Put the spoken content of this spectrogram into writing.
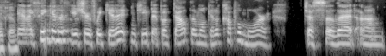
Okay. And I think in the future, if we get it and keep it booked out, then we'll get a couple more just so that um,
